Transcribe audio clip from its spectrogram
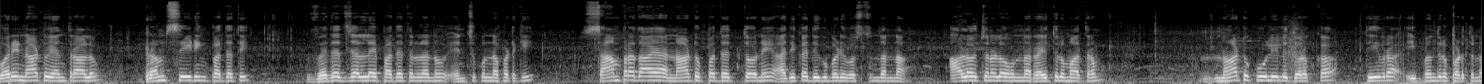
వరి నాటు యంత్రాలు డ్రమ్ సీడింగ్ పద్ధతి వెదజల్లే పద్ధతులను ఎంచుకున్నప్పటికీ సాంప్రదాయ నాటు పద్ధతితోనే అధిక దిగుబడి వస్తుందన్న ఆలోచనలో ఉన్న రైతులు మాత్రం నాటు కూలీలు దొరక్క తీవ్ర ఇబ్బందులు పడుతున్న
